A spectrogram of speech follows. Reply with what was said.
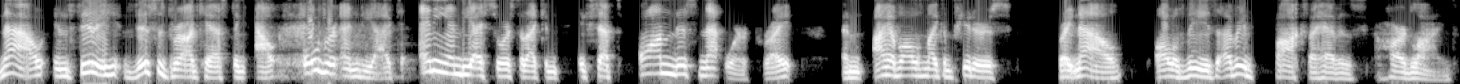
Now, in theory, this is broadcasting out over NDI to any NDI source that I can accept on this network, right? And I have all of my computers right now, all of these, every box I have is hard lined.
